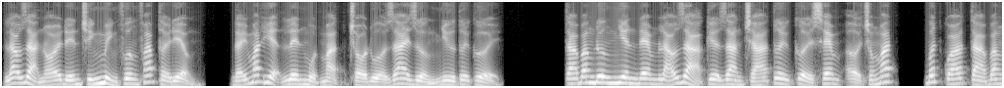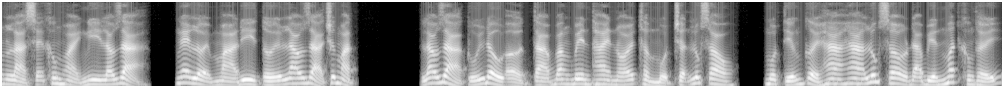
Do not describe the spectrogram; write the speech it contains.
Lão giả nói đến chính mình phương pháp thời điểm, đáy mắt hiện lên một mặt trò đùa dai dường như tươi cười. Tà băng đương nhiên đem lão giả kia gian trá tươi cười xem ở trong mắt, bất quá tà băng là sẽ không hoài nghi lão giả, nghe lời mà đi tới lão giả trước mặt. Lão giả cúi đầu ở tà băng bên thai nói thầm một trận lúc sau, một tiếng cười ha ha lúc sau đã biến mất không thấy.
